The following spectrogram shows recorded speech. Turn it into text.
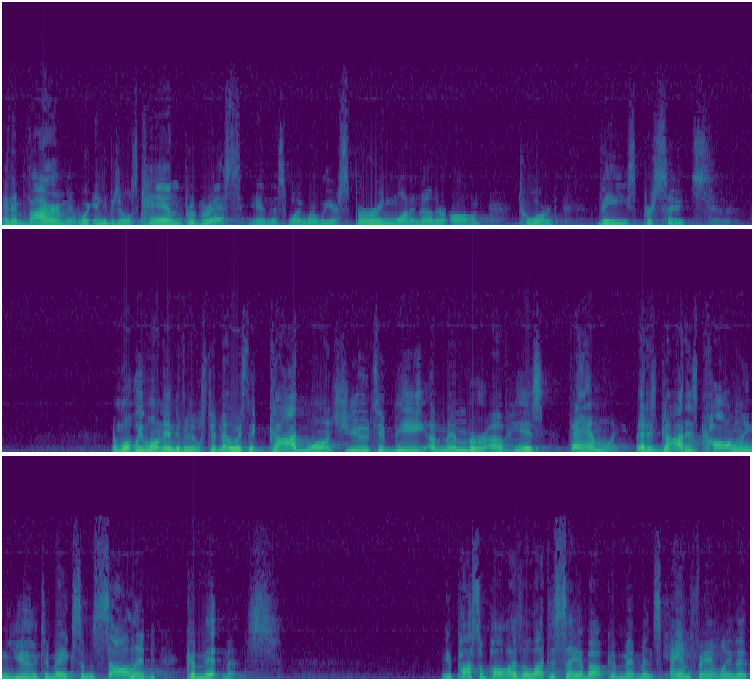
an environment where individuals can progress in this way, where we are spurring one another on toward these pursuits. And what we want individuals to know is that God wants you to be a member of His family. That is, God is calling you to make some solid commitments. The Apostle Paul has a lot to say about commitments and family that,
